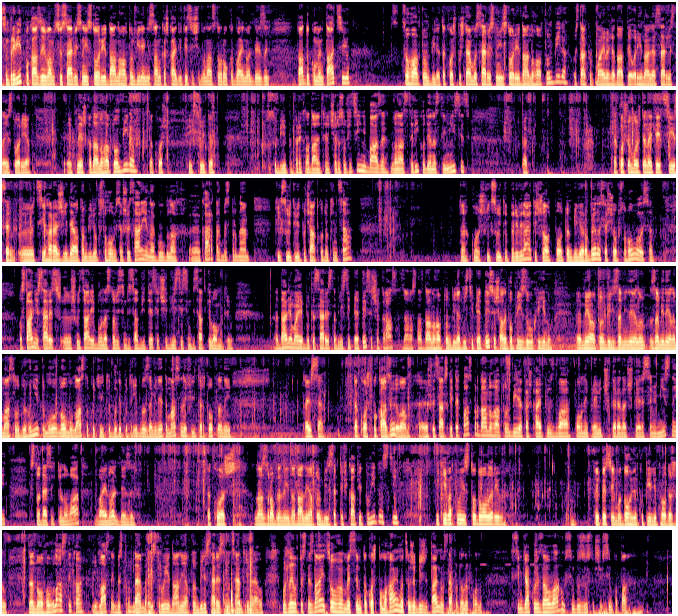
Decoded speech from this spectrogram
Всім привіт! Показую вам всю сервісну історію даного автомобіля Nissan Qashqai 2012 року 2.0 дизель та документацію цього автомобіля. Також почнемо з сервісної історії даного автомобіля. Ось так має виглядати оригінальна сервісна історія е, книжка даного автомобіля. Також фіксуйте собі, перекладаєте через офіційні бази. 12 рік, 11 місяць. Так, також ви можете знайти ці, е, ці гаражі, де автомобіль обслуговується в Швейцарії, на гуглах, е, картах без проблем. Фіксуйте від початку до кінця. Також фіксуйте, перевіряйте, що по автомобілі робилося, що обслуговувалося. Останній сервіс е, Швейцарії був на 182 тисячі 270 кілометрів. Далі має бути сервіс на 205 тисяч. Якраз зараз у нас даного автомобіля 205 тисяч, але по приїзду в Україну ми автомобіль замінили, замінили масло у двигуні, тому новому власнику тільки буде потрібно замінити масляний фільтр, топлений та й все. Також показую вам е, швейцарський техпаспорт даного автомобіля Qashqai плюс 2, повний привід 4х4 7-місний, 110 кВт, 2.0 дизель. Також у нас зроблений на даний автомобіль сертифікат відповідності, який вартує 100 доларів. Виписуємо договір купівлі-продажу на нового власника, і власник без проблем реєструє даний автомобіль в сервісному центрі МРЕО. Можливо, хтось не знає цього, ми з цим також допомагаємо. Це вже більш детально, все по телефону. Всім дякую за увагу, всім до зустрічі, всім па-па.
